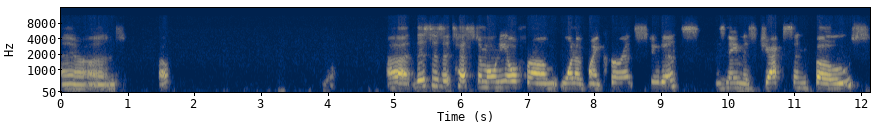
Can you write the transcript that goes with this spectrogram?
And oh. Uh, this is a testimonial from one of my current students. His name is Jackson Bose.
